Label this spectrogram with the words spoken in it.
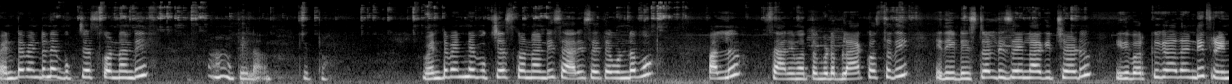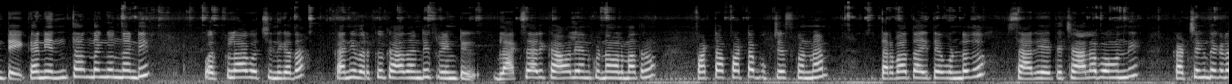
వెంట వెంటనే బుక్ చేసుకోండి అండి తీలా వెంట వెంటనే బుక్ చేసుకోండి శారీస్ అయితే ఉండవు. పళ్ళు శారీ మొత్తం కూడా బ్లాక్ వస్తుంది. ఇది డిజిటల్ డిజైన్ లాగా ఇచ్చాడు. ఇది వర్క్ కాదండి ప్రింటే. కానీ ఎంత అందంగా ఉందండి. వర్క్ లాగా వచ్చింది కదా. కానీ వర్క్ కాదండి ప్రింట్. బ్లాక్ శారీ కావాలి అనుకున్న వాళ్ళు మాత్రం ఫట్టా ఫట్టా బుక్ చేసుకోండి మ్యామ్. తర్వాత అయితే ఉండదు. శారీ అయితే చాలా బాగుంది. కట్ దగ్గర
